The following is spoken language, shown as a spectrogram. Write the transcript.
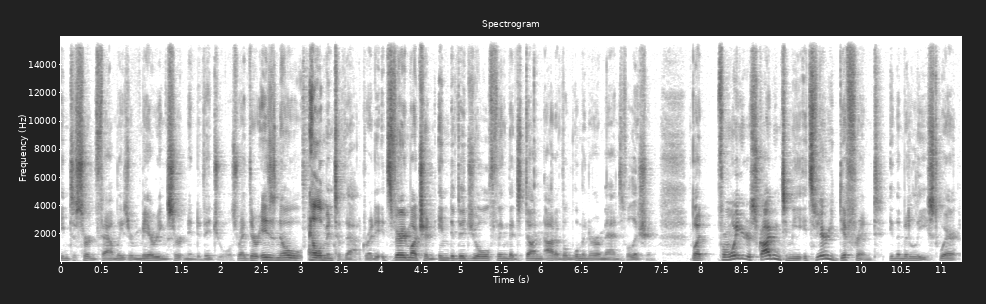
into certain families or marrying certain individuals, right? There is no element of that, right? It's very much an individual thing that's done out of a woman or a man's volition. But from what you're describing to me, it's very different in the Middle East where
